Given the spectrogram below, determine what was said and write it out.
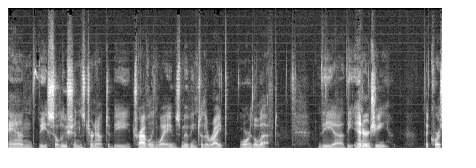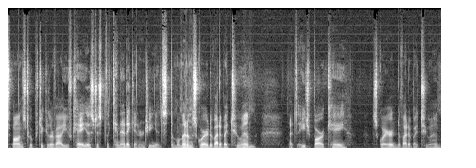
and the solutions turn out to be traveling waves moving to the right or the left. The, uh, the energy that corresponds to a particular value of k is just the kinetic energy. It's the momentum squared divided by 2m. That's h bar k squared divided by 2m.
